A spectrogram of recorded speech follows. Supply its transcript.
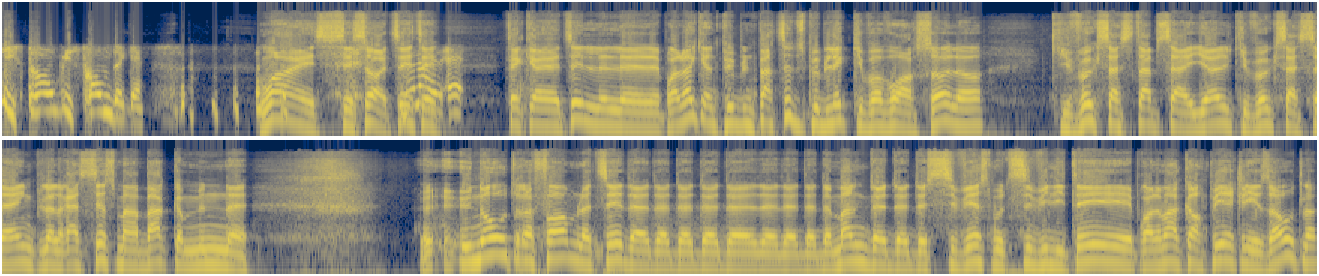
il se trompe, il se trompe de gants. Ouais, c'est ça, tu sais. Fait que, tu sais, le, le- le problème, qu'il y a une, pub- une partie du public qui va voir ça, là, qui veut que ça se tape sa gueule, qui veut que ça saigne, puis là, le racisme embarque comme une... euh, une autre forme, là, tu sais, de, de, de, de, de, de- de- de manque de, de, de civisme ou de civilité, probablement encore pire que les autres, là.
